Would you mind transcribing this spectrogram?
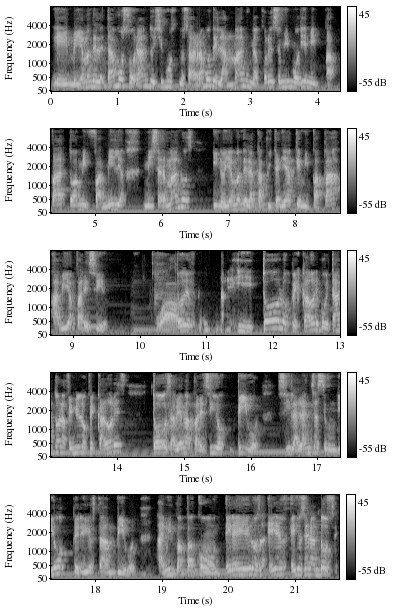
eh, me llaman, de, estábamos orando, hicimos, nos agarramos de la mano, me acuerdo ese mismo día, mi papá, toda mi familia, mis hermanos, y nos llaman de la capitanía que mi papá había aparecido. Y todos los pescadores, porque estaban toda la familia de los pescadores, todos habían aparecido vivos. Sí, la lancha se hundió, pero ellos estaban vivos. A mi papá con... Era, ellos, ellos, eran 12.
